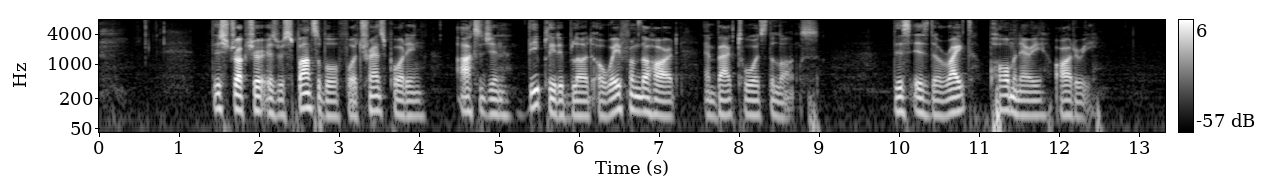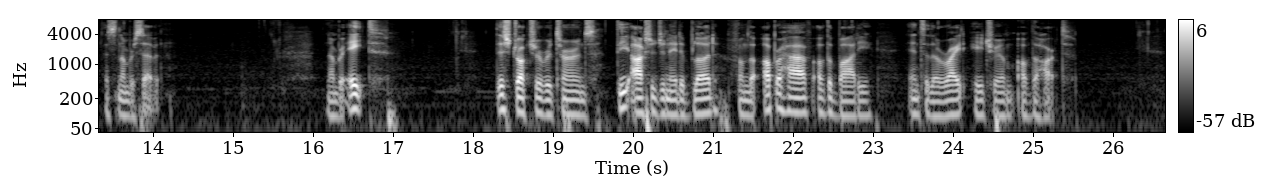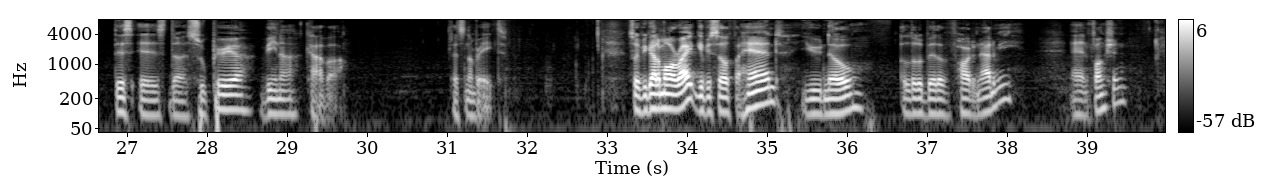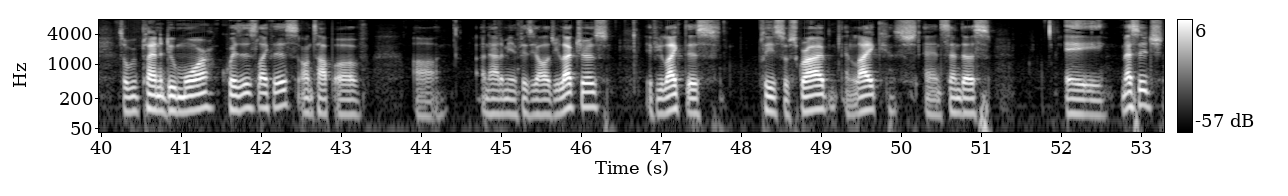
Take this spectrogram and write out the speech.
This structure is responsible for transporting oxygen depleted blood away from the heart and back towards the lungs. This is the right pulmonary artery. That's number seven. Number eight, this structure returns deoxygenated blood from the upper half of the body into the right atrium of the heart. This is the superior vena cava. That's number eight. So if you got them all right, give yourself a hand. You know a little bit of heart anatomy and function. So we plan to do more quizzes like this on top of uh, anatomy and physiology lectures. If you like this, please subscribe and like and send us a message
